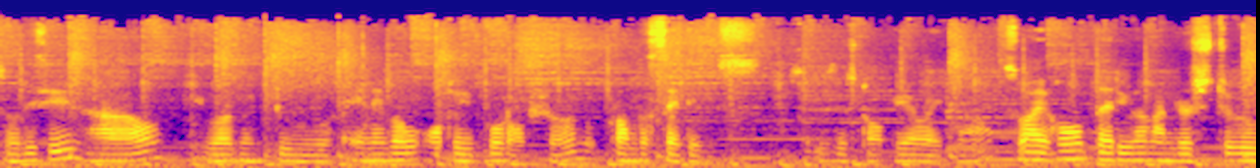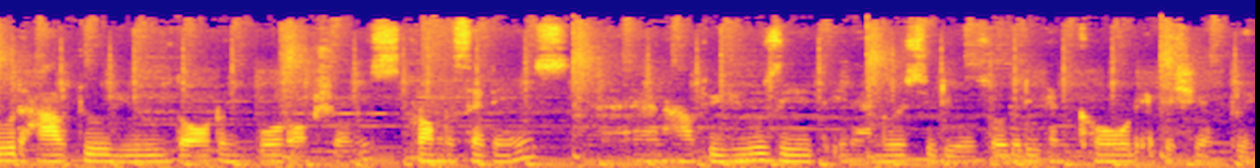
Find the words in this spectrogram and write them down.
So this is how you are going to enable auto import option from the settings. So this is stop here right now. So i hope that you have understood how to use the auto import options from the settings and how to use it in Android Studio so that you can code efficiently.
